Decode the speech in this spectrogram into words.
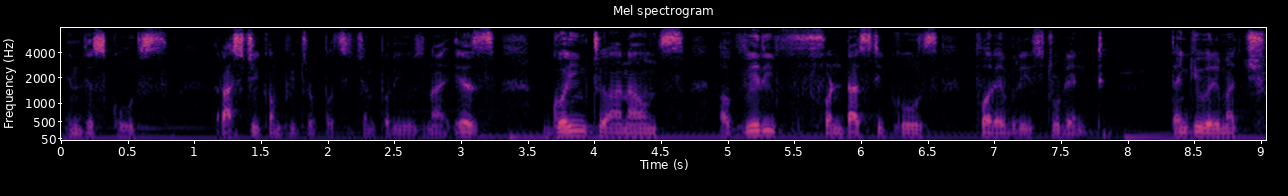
in this course. Rashtriya Computer Prakshikshan Pariyojana is going to announce a very fantastic course for every student. Thank you very much.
